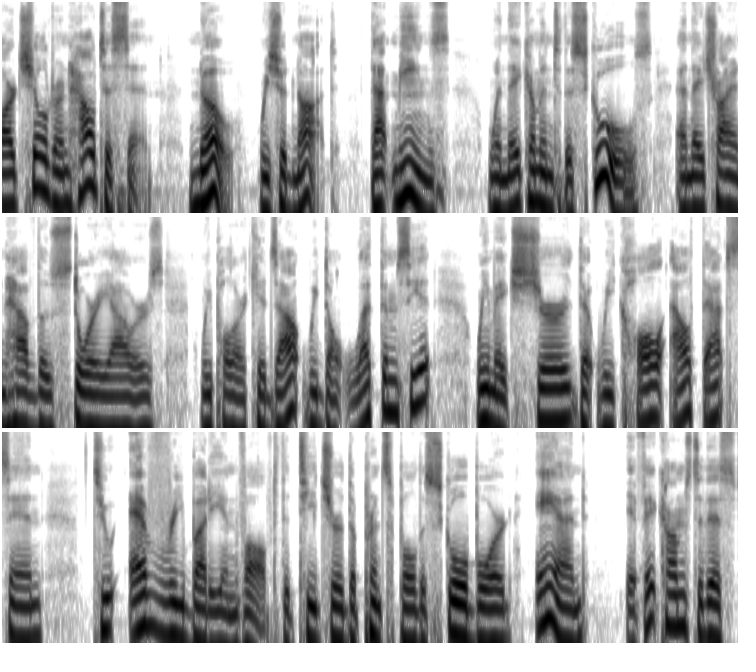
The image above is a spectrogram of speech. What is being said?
our children how to sin. No, we should not. That means when they come into the schools and they try and have those story hours, we pull our kids out. We don't let them see it. We make sure that we call out that sin to everybody involved the teacher, the principal, the school board. And if it comes to this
